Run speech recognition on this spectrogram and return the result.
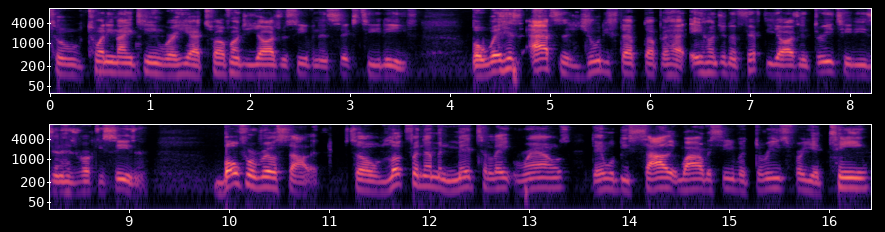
to 2019 where he had 1,200 yards receiving and six TDs. But with his absence, Jeudy stepped up and had 850 yards and three TDs in his rookie season. Both were real solid. So look for them in mid to late rounds. They will be solid wide receiver threes for your team.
